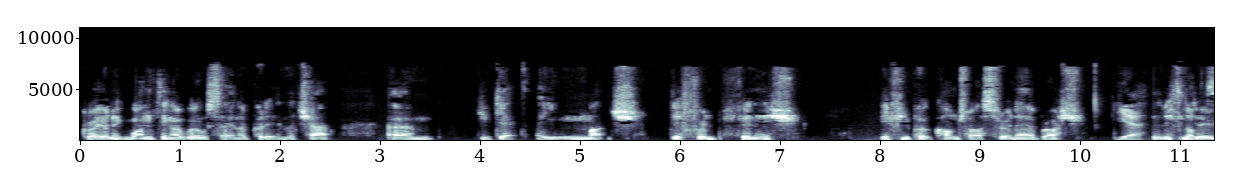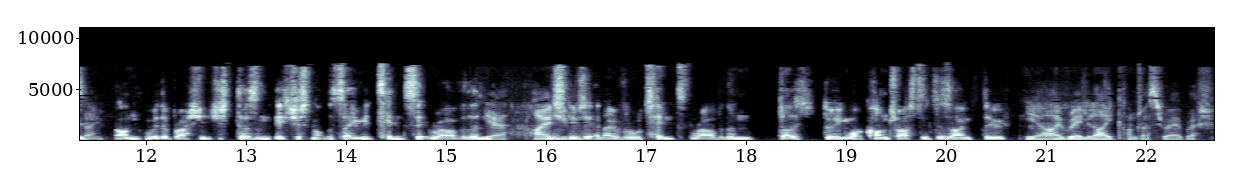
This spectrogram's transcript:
grey on it. One thing I will say, and I put it in the chat, um, you get a much different finish if you put contrast through an airbrush. Yeah, than if you do on with a brush, it just doesn't. It's just not the same. It tints it rather than yeah. I actually, gives it an overall tint rather than does doing what contrast is designed to do. Yeah, I really like contrast through airbrush.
